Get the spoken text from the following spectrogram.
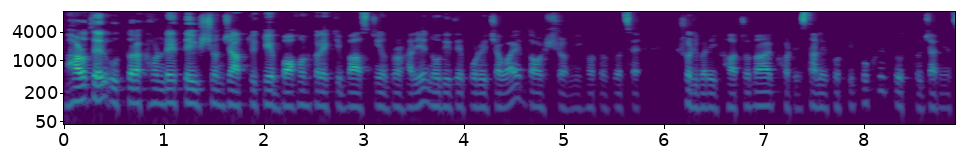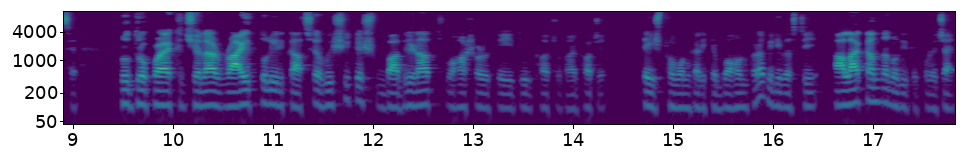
ভারতের উত্তরাখণ্ডে তেইশ জন যাত্রীকে বহন করে একটি বাস নিয়ন্ত্রণ হারিয়ে নদীতে পড়ে যাওয়ায় দশ জন নিহত হয়েছে। শনিবার এই ঘটনা ঘটে। স্থানীয় কর্তৃপক্ষের তথ্য জানিয়েছে। রুদ্রপ্রয়াগ জেলার রায়তলির কাছে ঋষিকেশ বাদ্রীনাথ মহাসড়কে এই দুর্ঘটনা ঘটে। তেইশ ভ্রমণকারীকে বহন করা মিনিবাসটি আলাকান্দা নদীতে পড়ে যায়।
